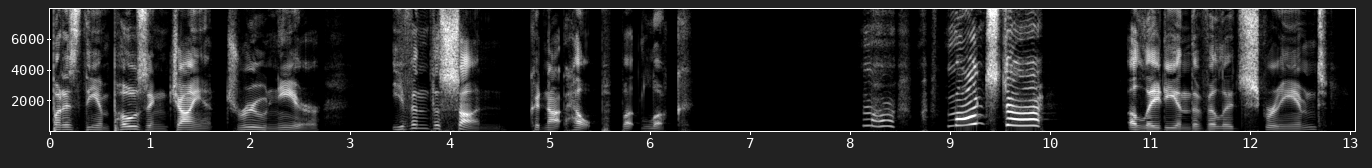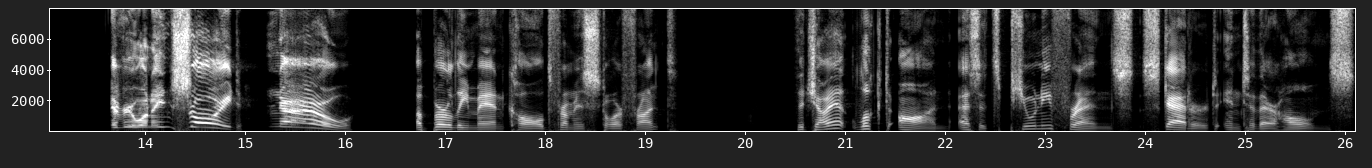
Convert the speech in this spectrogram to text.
But as the imposing giant drew near, even the sun could not help but look. Monster! A lady in the village screamed. Everyone inside! Now! A burly man called from his storefront. The giant looked on as its puny friends scattered into their homes.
